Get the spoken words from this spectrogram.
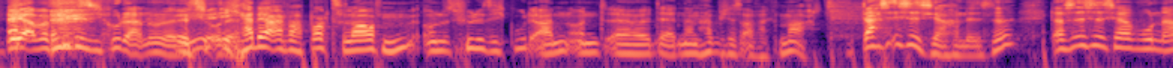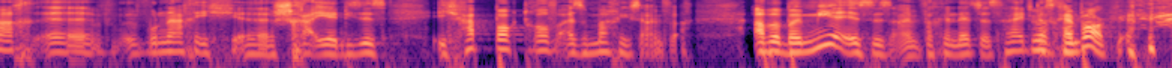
nee, aber fühlt sich gut an, oder? Wie, Es, oder? ich hatte einfach Bock zu laufen und es fühlte sich gut an und äh, dann habe ich das einfach gemacht. Das ist es ja, Hannes, ne? Das ist es ja, wonach, äh, wonach ich äh, schreie. Dieses, ich hab Bock drauf, also mache ich es einfach. Aber bei mir ist es einfach in letzter Zeit. Du hast keinen Bock.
